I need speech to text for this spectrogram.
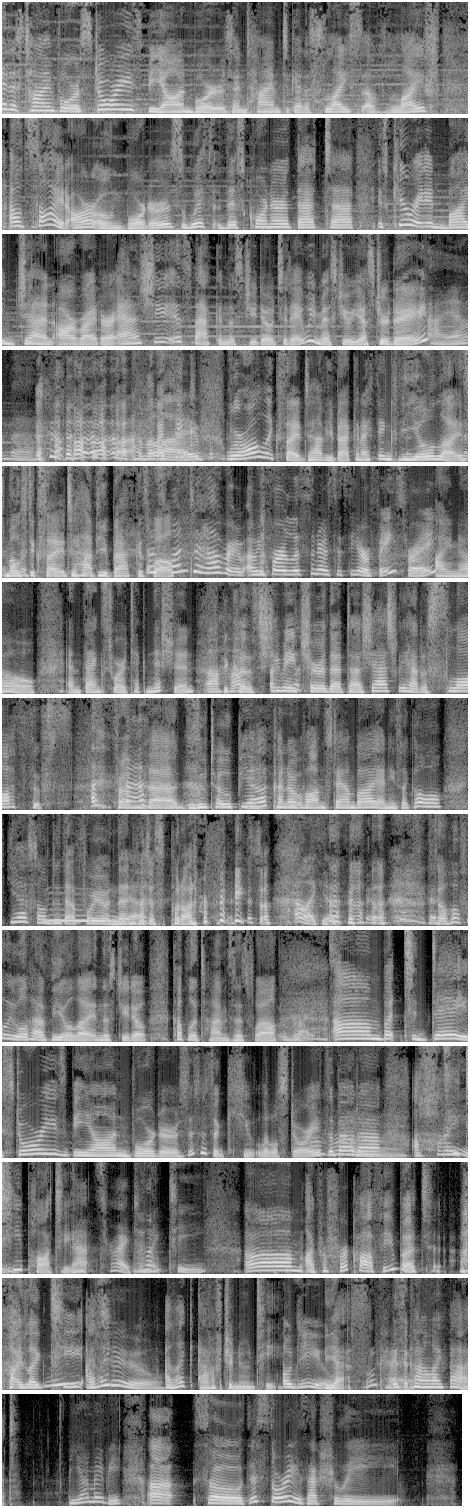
It is time for Stories Beyond Borders and time to get a slice of life outside our own borders with this corner that uh, is curated by Jen, our writer. And she is back in the studio today. We missed you yesterday. I am back. I'm I alive. think we're all excited to have you back, and I think Viola is most excited to have you back as It's well. fun to have her. I mean, for our listeners to see her face, right? I know. And thanks to our technician, Uh-huh. because she made sure that uh, she actually had a sloth from the Zootopia kind Mm-hmm. of on standby. And he's like, oh, yes, I'll do that for you. And then he just put on her face. So, I like it. so hopefully we'll have Viola in the studio a couple of times as well. Right. Um, but today, Stories Beyond Borders. This is a cute little story. It's about a, a high Mm-hmm. Tea. tea party. That's right. Do you like tea? Um, I prefer coffee, but I like tea. I like too. I like afternoon tea. Oh, do you? Yes. Okay. Is it kind of like that? Yeah, maybe. Uh, so this story is actually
